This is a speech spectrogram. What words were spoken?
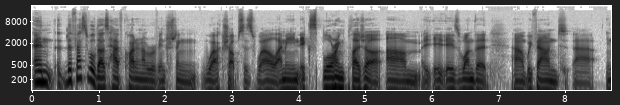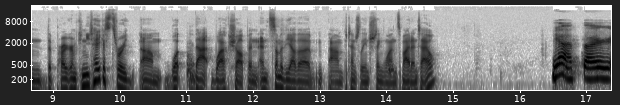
And the festival does have quite a number of interesting workshops as well. I mean, exploring pleasure um, is one that uh, we found uh, in the program. Can you take us through um, what that workshop and, and some of the other um, potentially interesting ones might entail? Yeah, so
